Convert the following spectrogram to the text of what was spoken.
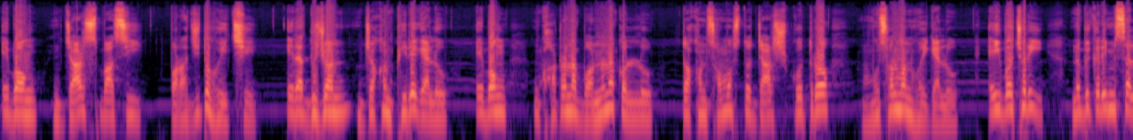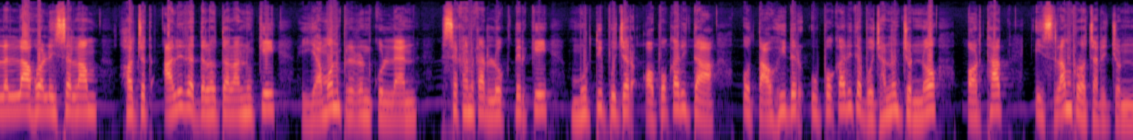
এবং জার্সবাসী পরাজিত হয়েছে। এরা দুজন যখন ফিরে গেল এবং ঘটনা বর্ণনা করল, তখন সমস্ত জার্স গোত্র মুসলমান হয়ে গেল। এই বছরই নবী করিম সাল্লাহ আলি সাল্লাম হজরত আলী রাদ্দাল্লাহ তালানুকে ইয়ামন প্রেরণ করলেন। সেখানকার লোকদেরকে মূর্তি পূজার অপকারিতা ও তাওহিদের উপকারিতা বোঝানোর জন্য, অর্থাৎ ইসলাম প্রচারের জন্য।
